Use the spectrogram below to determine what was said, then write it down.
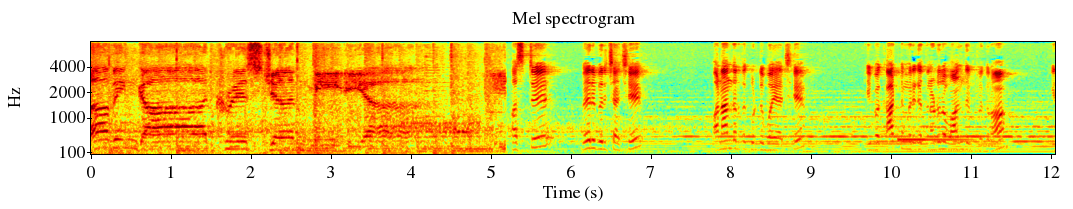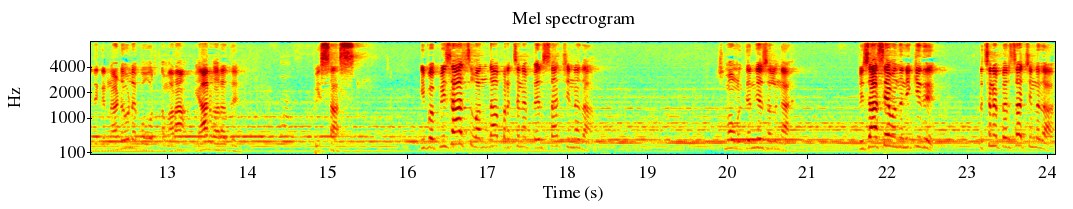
Loving God Christian Media. First வேறு பிரிச்சாச்சு. வனாந்திரத்தை கூட்டு போயாச்சு. இப்போ காட்டு மிருகத்து நடுவில் வாழ்ந்துட்டு இருக்கிறோம். இதுக்கு நடுவில் இப்போ ஒருத்தன் வரான். யார் வர்றது? பிசாஸ். இப்போ பிசாசு வந்தா பிரச்சனை பெருசா சின்னதா? சும்மா உங்களுக்கு தெரிஞ்ச சொல்லுங்க. பிசாசே வந்து நிக்குது. பிரச்சனை பெருசா சின்னதா?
